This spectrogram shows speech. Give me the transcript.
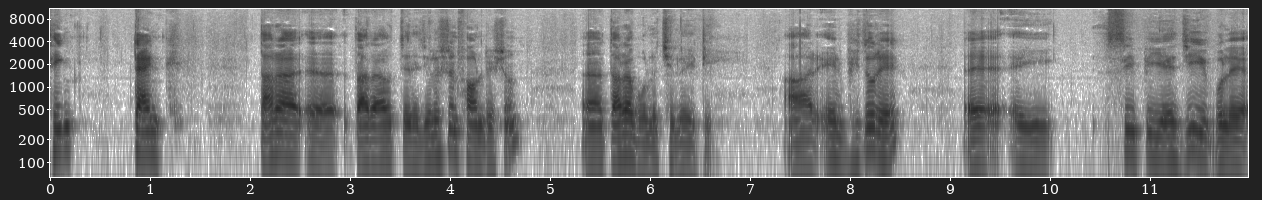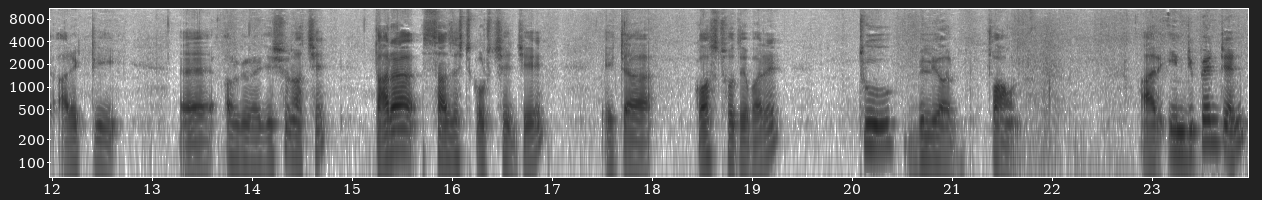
think tank তারা তারা হচ্ছে রেজলিউশন ফাউন্ডেশন তারা বলেছিল এটি। আর এর ভিতরে এই সিপিএজি বলে আরেকটি অর্গানাইজেশন আছে তারা সাজেস্ট করছে যে এটা কস্ট হতে পারে টু বিলিয়ন পাউন্ড আর ইন্ডিপেন্ডেন্ট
